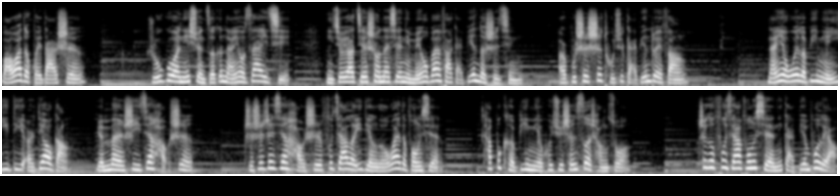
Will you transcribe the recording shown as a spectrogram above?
娃娃的回答是：如果你选择跟男友在一起。你就要接受那些你没有办法改变的事情，而不是试图去改变对方。男友为了避免异地而调岗，原本是一件好事，只是这件好事附加了一点额外的风险，他不可避免会去声色场所。这个附加风险你改变不了，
